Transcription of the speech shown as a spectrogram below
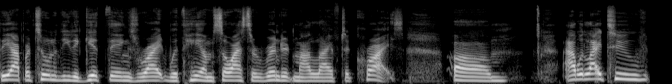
the opportunity to get things right with Him. So I surrendered my life to Christ. Um, I would like to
